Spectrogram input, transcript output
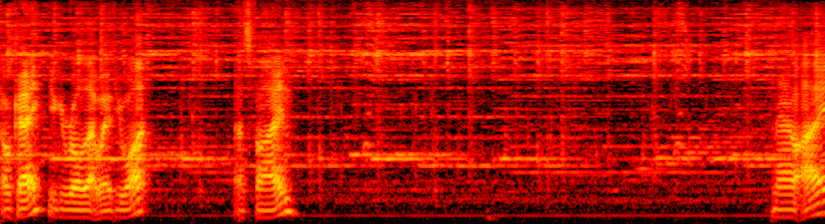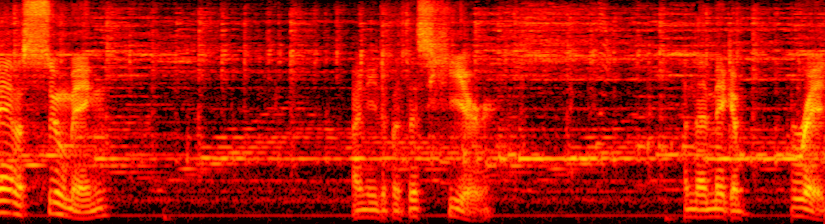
Okay, you can roll that way if you want. That's fine. Now, I am assuming I need to put this here. And then make a bridge.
